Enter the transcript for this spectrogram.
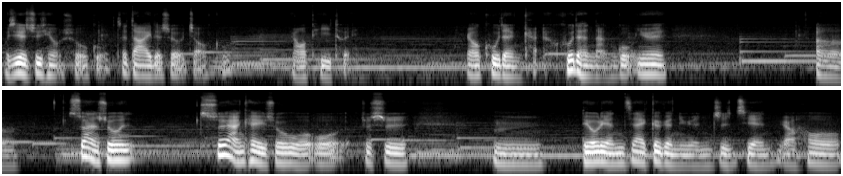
我记得之前有说过，在大一的时候有交过，然后劈腿，然后哭得很开，哭得很难过，因为，嗯，虽然说，虽然可以说我我就是，嗯，流连在各个女人之间，然后。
